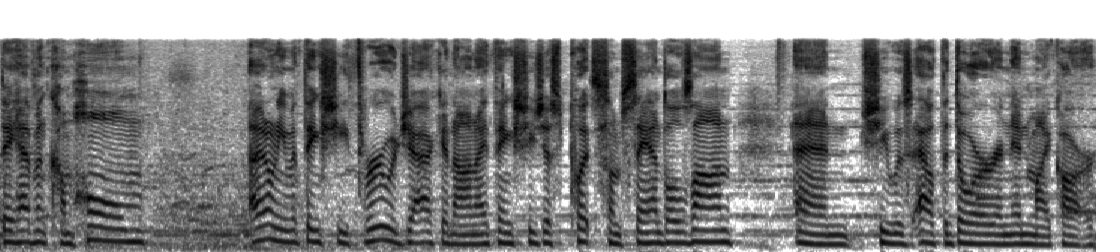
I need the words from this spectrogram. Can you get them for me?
they haven't come home. I don't even think she threw a jacket on. I think she just put some sandals on and she was out the door and in my car.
